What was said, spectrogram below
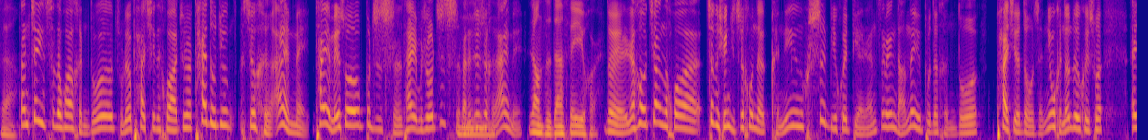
对啊，但这一次的话，很多主流派系的话，就是态度就就很暧昧，他也没说不支持，他也没说支持，反正就是很暧昧。让子弹飞一会儿。对，然后这样的话，这个选举之后呢，肯定势必会点燃自民党内部的很多派系的斗争，因为很多人都会说，哎，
